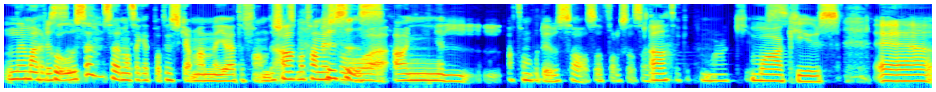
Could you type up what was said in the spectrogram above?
Nej. Marcuse säger man säkert på tyska, men jag vet inte fan. Det känns Ja, som att han är precis. så angel... Att han bodde i USA, så folk sa så. Ja. Säkert Marcus. Marcuse eh,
